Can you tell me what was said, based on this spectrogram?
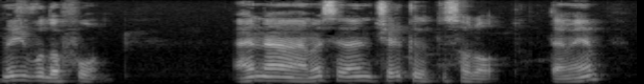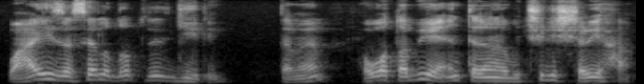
مش فودافون أنا مثلا شركة اتصالات تمام؟ وعايز رسائل الضبط دي تجيلي تمام؟ هو طبيعي أنت لما بتشيل الشريحة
